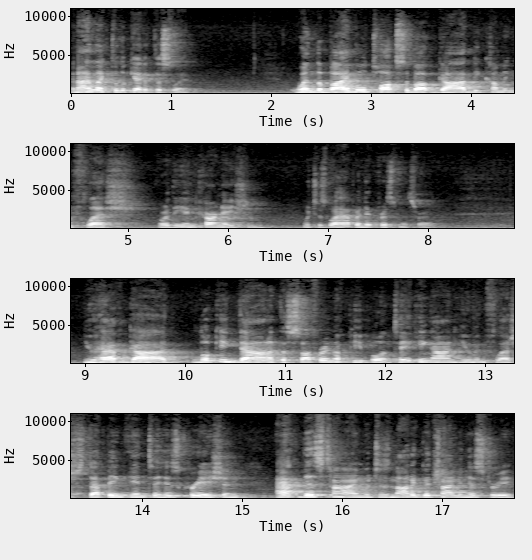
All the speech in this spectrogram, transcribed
And I like to look at it this way when the Bible talks about God becoming flesh or the incarnation, which is what happened at Christmas, right? You have God looking down at the suffering of people and taking on human flesh, stepping into his creation at this time, which is not a good time in history,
